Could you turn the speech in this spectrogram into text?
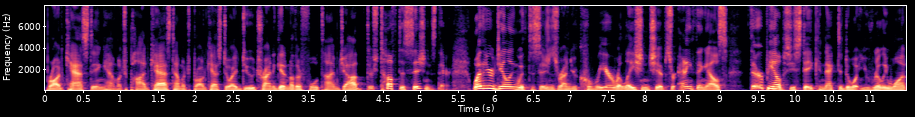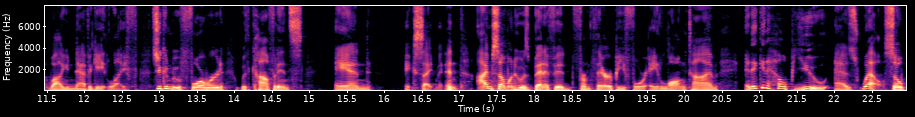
broadcasting? How much podcast? How much broadcast do I do? Trying to get another full time job. There's tough decisions there. Whether you're dealing with decisions around your career, relationships, or anything else, therapy helps you stay connected to what you really want while you navigate life, so you can move forward with confidence and excitement. And I'm someone who has benefited from therapy for a long time and it can help you as well. So,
